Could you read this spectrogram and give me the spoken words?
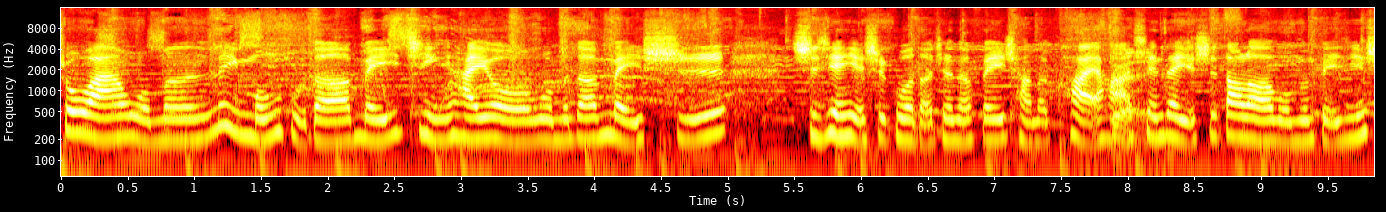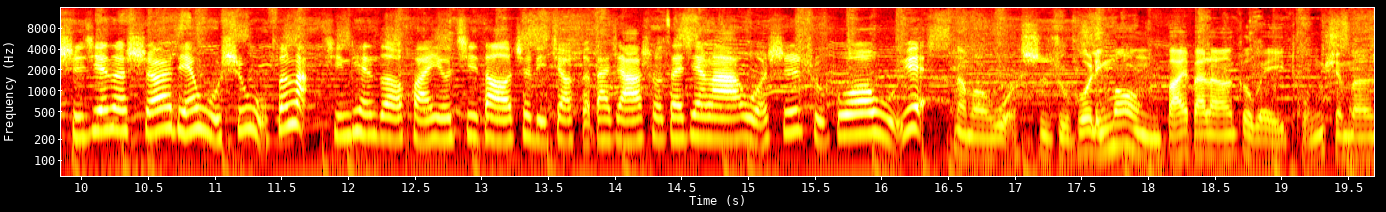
说完我们内蒙古的美景，还有我们的美食，时间也是过得真的非常的快哈。现在也是到了我们北京时间的十二点五十五分了。今天的环游记到这里就要和大家说再见啦。我是主播五月，那么我是主播林梦，拜拜了各位同学们。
